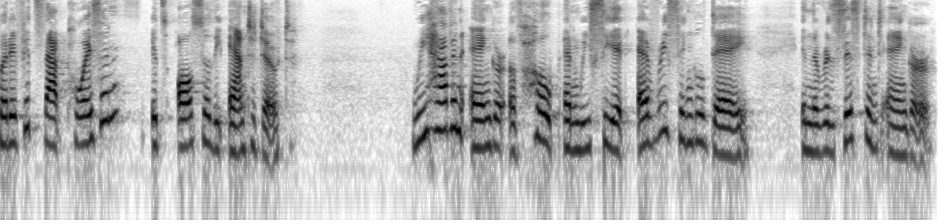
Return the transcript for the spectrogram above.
But if it's that poison, it's also the antidote. We have an anger of hope, and we see it every single day in the resistant anger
